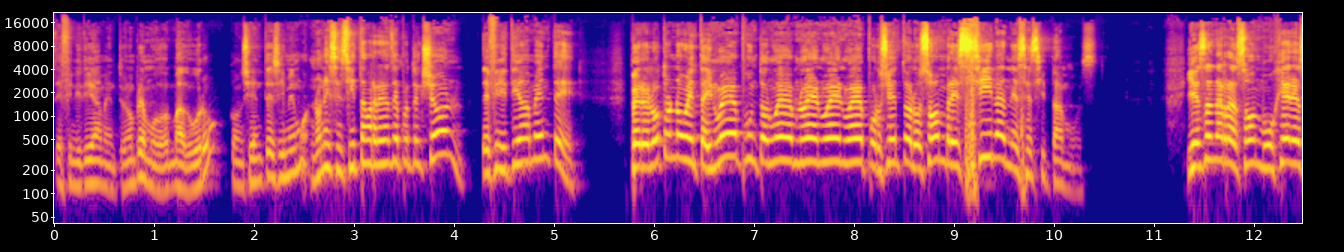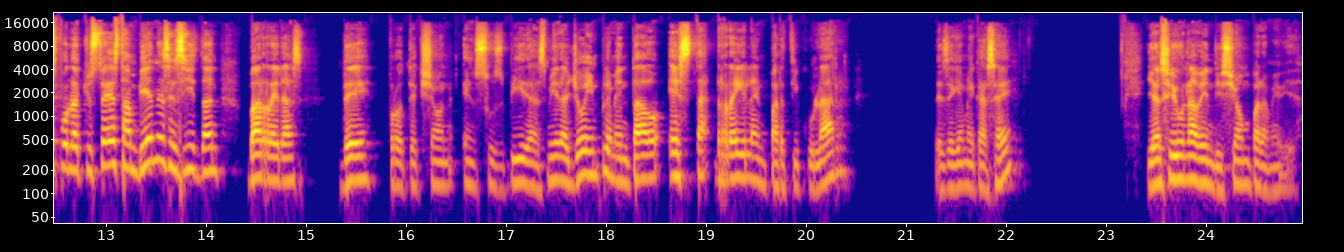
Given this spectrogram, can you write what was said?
Definitivamente. Un hombre maduro, consciente de sí mismo, no necesita barreras de protección. Definitivamente. Pero el otro 99.999% de los hombres sí las necesitamos. Y esa es la razón, mujeres, por la que ustedes también necesitan barreras de protección en sus vidas. Mira, yo he implementado esta regla en particular desde que me casé y ha sido una bendición para mi vida.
